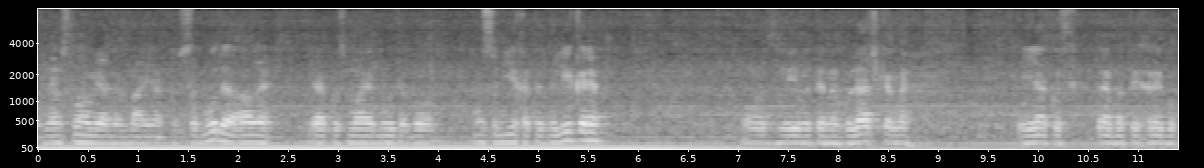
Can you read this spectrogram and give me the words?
одним словом я не знаю як це все буде, але якось має бути, бо мусимо їхати до лікаря от, з моїми тими болячками. І якось треба тих рибок,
